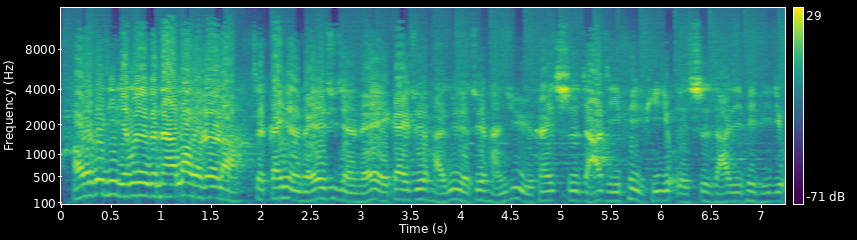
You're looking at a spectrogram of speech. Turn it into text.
好了，这期节目就跟大家唠到这儿了。这该减肥的去减肥，该追韩剧的追韩剧，该吃炸鸡配啤酒的吃炸鸡配啤酒。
